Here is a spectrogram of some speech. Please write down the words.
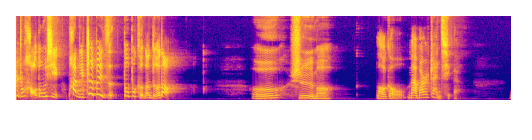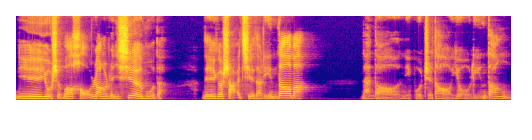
这种好东西，怕你这辈子都不可能得到。”哦，是吗？老狗慢慢站起来。你有什么好让人羡慕的？那个傻气的铃铛吗？难道你不知道有铃铛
